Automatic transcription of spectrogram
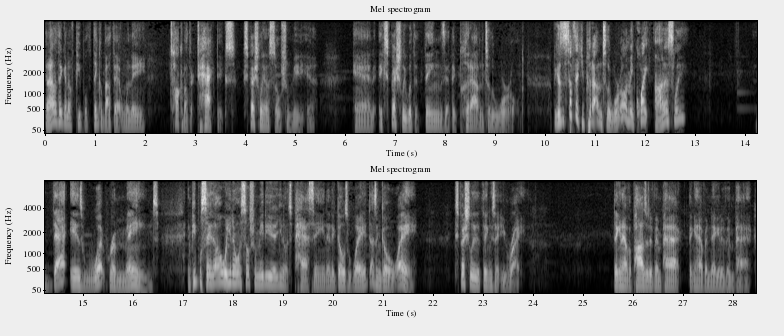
And I don't think enough people think about that when they talk about their tactics, especially on social media and especially with the things that they put out into the world. Because the stuff that you put out into the world, I mean, quite honestly, that is what remains. And people say, oh, well, you know what, social media, you know, it's passing and it goes away. It doesn't go away, especially the things that you write. They can have a positive impact, they can have a negative impact.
